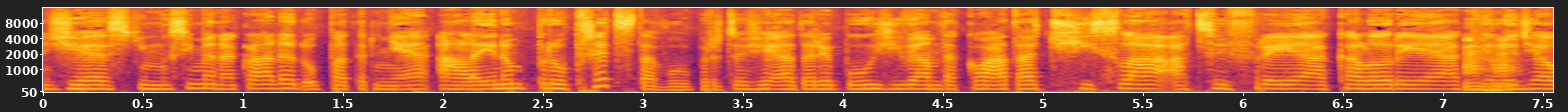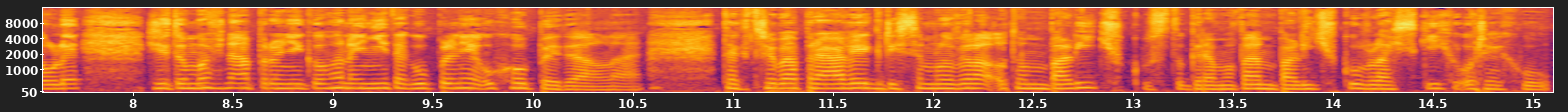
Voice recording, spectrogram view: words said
že s tím musíme nakládat opatrně, ale jenom pro představu, protože já tady používám taková ta čísla a cifry a kalorie a kilojouly, mm-hmm. že to možná pro někoho není tak úplně uchopitelné. Tak třeba právě, když jsem mluvila o tom balíčku, 100 gramovém balíčku vlašských ořechů,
